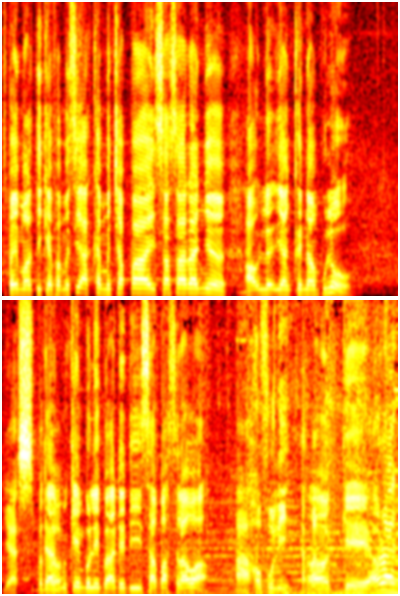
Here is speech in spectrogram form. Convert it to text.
supaya Multicare Pharmacy akan mencapai sasarannya hmm. outlet yang ke-60. Yes, betul. Dan mungkin boleh berada di Sabah Sarawak. Ah, uh, hopefully. Okey, alright.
